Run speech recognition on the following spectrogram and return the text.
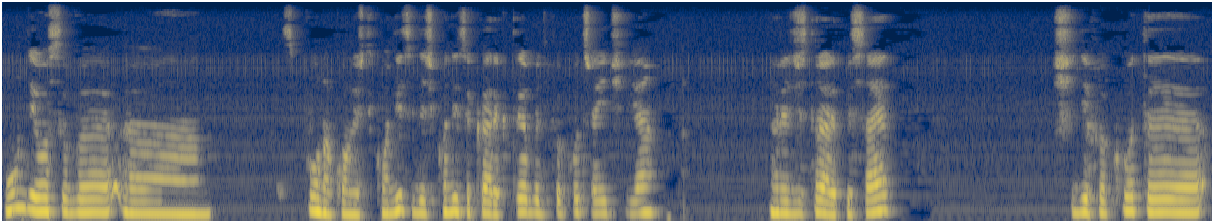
Unde o să vă uh, spun acolo niște condiții, deci condiții care trebuie de făcut și aici ea înregistrare pe site și de făcut uh,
